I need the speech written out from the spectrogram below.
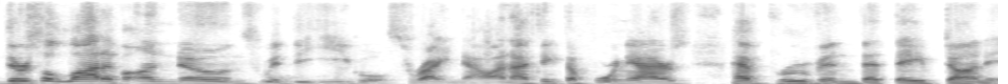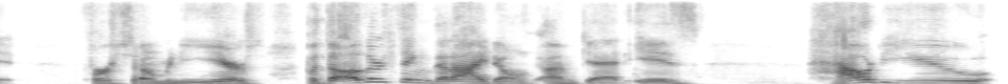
There's a lot of unknowns with the Eagles right now, and I think the 49ers have proven that they've done it for so many years. But the other thing that I don't um, get is how do you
